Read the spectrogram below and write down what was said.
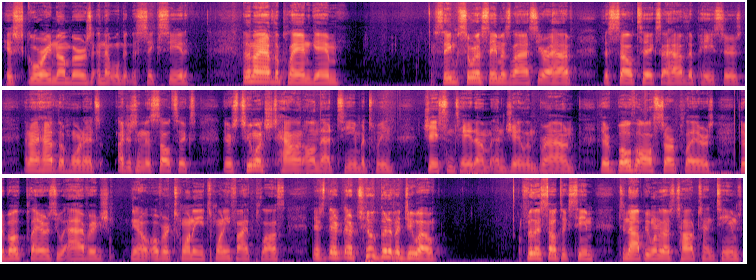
his scoring numbers and that we'll get the sixth seed. And then I have the play-in game. Same sort of same as last year. I have the Celtics, I have the Pacers, and I have the Hornets. I just think the Celtics, there's too much talent on that team between Jayson Tatum and Jaylen Brown. They're both all star players. They're both players who average, you know, over 20, 25 plus. There's, they're, they're too good of a duo for the Celtics team to not be one of those top 10 teams.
